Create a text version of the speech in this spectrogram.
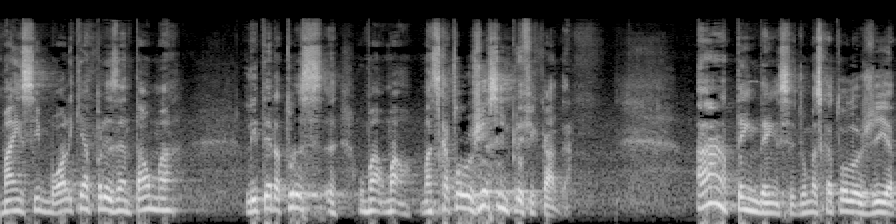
mais simbólica e apresentar uma literatura, uma, uma, uma escatologia simplificada. A tendência de uma escatologia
